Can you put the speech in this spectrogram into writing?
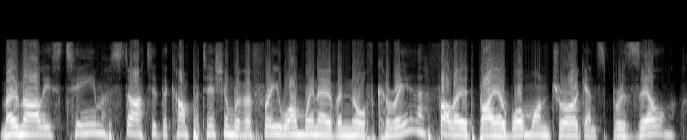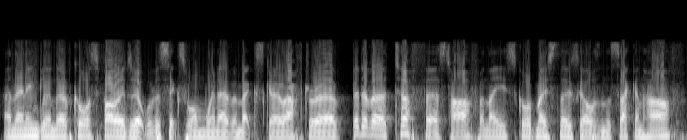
Mo Marley's team started the competition with a 3-1 win over North Korea, followed by a 1-1 draw against Brazil, and then England, of course, followed it up with a 6-1 win over Mexico after a bit of a tough first half, and they scored most of those goals in the second half.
